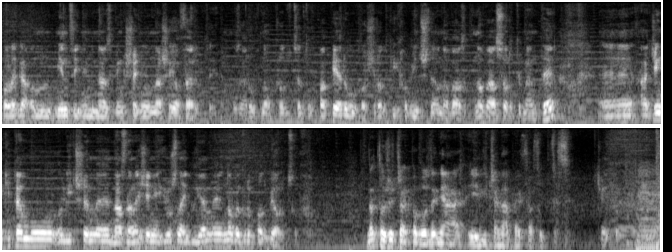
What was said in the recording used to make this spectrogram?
Polega on innymi na zwiększeniu naszej oferty, zarówno producentów papieru, ośrodki chemiczne, nowe, nowe asortymenty, E, a dzięki temu liczymy na znalezienie już znajdujemy nowe grupy odbiorców. No to życzę powodzenia i liczę na Państwa sukces. Dziękuję.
